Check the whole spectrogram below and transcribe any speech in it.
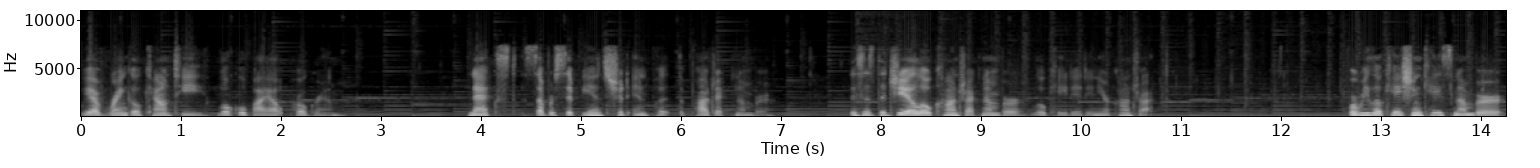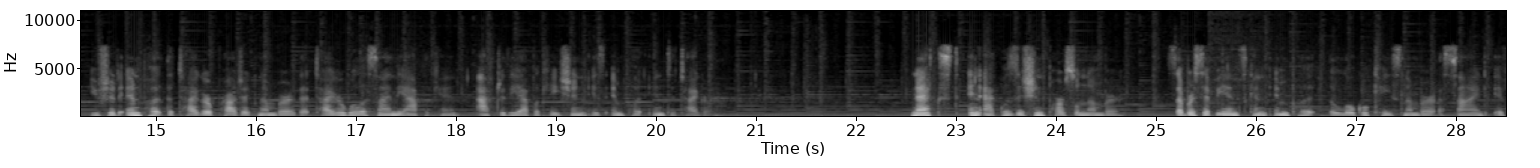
we have Rango County Local Buyout Program. Next, subrecipients should input the project number. This is the GLO contract number located in your contract. For relocation case number, you should input the TIGR project number that TIGR will assign the applicant after the application is input into TIGR. Next, in acquisition parcel number, subrecipients can input the local case number assigned if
